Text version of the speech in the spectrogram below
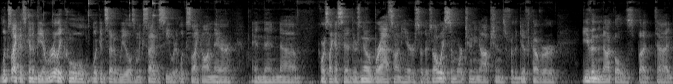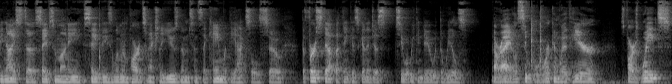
looks like it's gonna be a really cool looking set of wheels. I'm excited to see what it looks like on there. And then, uh, of course, like I said, there's no brass on here, so there's always some more tuning options for the diff cover, even the knuckles, but uh, it'd be nice to save some money, save these aluminum parts and actually use them since they came with the axles. So the first step, I think, is gonna just see what we can do with the wheels. All right, let's see what we're working with here as far as weights.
